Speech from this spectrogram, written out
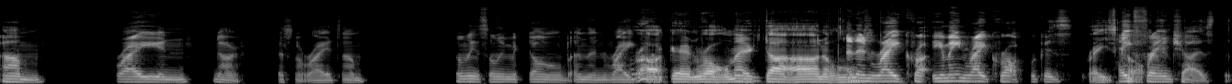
Um, Ray and no, that's not Ray. It's um, something something McDonald, and then Ray. Rock and roll McDonald, and then Ray Kroc. You mean Ray Kroc because Ray's he cock. franchised it.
